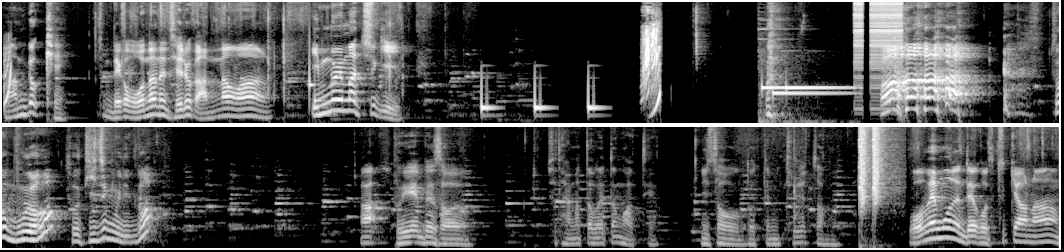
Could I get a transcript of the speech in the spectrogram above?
완벽해 내가 원하는 재료가 안 나와 인물 맞추기 저 뭐야? 저 디즈문인가? 아 V앱에서 저 닮았다고 했던 것 같아요. 이서우 너 때문에 틀렸잖아. 웜메모는 내가 어떻게 하나?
